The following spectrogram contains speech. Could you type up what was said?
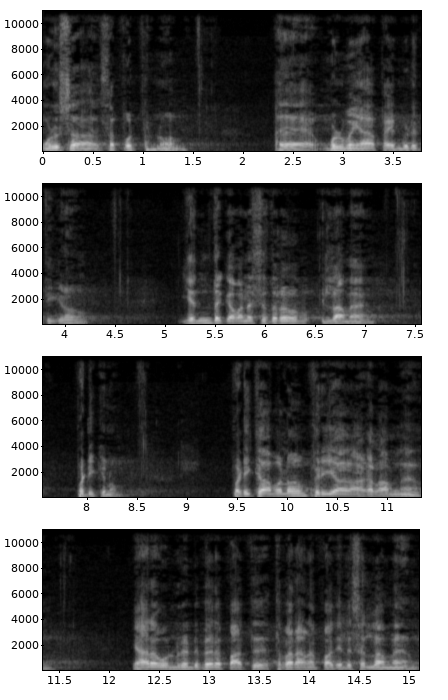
முழுசாக சப்போர்ட் பண்ணும். அதை முழுமையாக பயன்படுத்திக்கணும். எந்த கவன சிதறவும் இல்லாம படிக்கணும். படிக்காமலும் பெரிய ஆகலாம்னு யாரோ ஒன்று ரெண்டு பேரை பார்த்து தவறான பாதையில் செல்லாம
